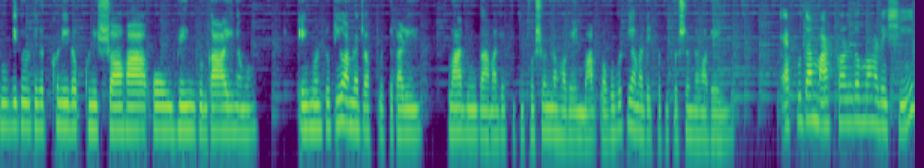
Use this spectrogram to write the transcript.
দুর্গে দুর্গে রক্ষণী রক্ষণী সহা ওম হ্রিং দুর্গাই নম। এই মন্ত্রটিও আমরা জপ করতে পারি। মা দুর্গা আমাদের প্রতি প্রসন্ন হবেন, মা ভগবতী আমাদের প্রতি প্রসন্ন হবেন। একদা মার্কণ্ড মহর্ষি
